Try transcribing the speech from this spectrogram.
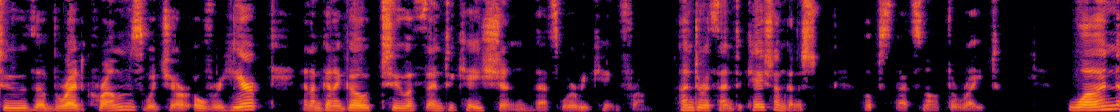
to the breadcrumbs, which are over here. and I'm going to go to authentication. That's where we came from. Under authentication, I'm going to, oops, that's not the right one.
